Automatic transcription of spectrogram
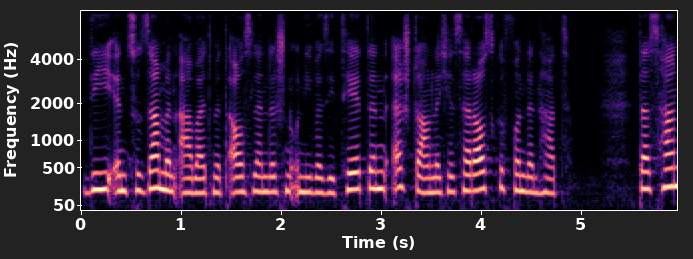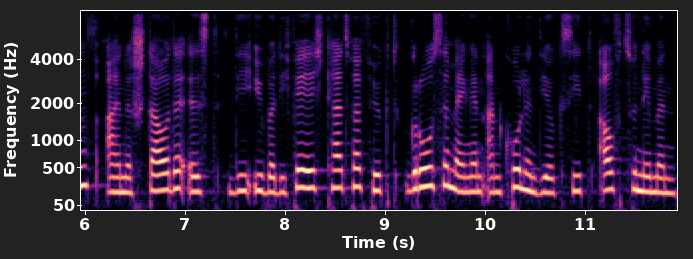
die in Zusammenarbeit mit ausländischen Universitäten Erstaunliches herausgefunden hat dass Hanf eine Staude ist, die über die Fähigkeit verfügt, große Mengen an Kohlendioxid aufzunehmen.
